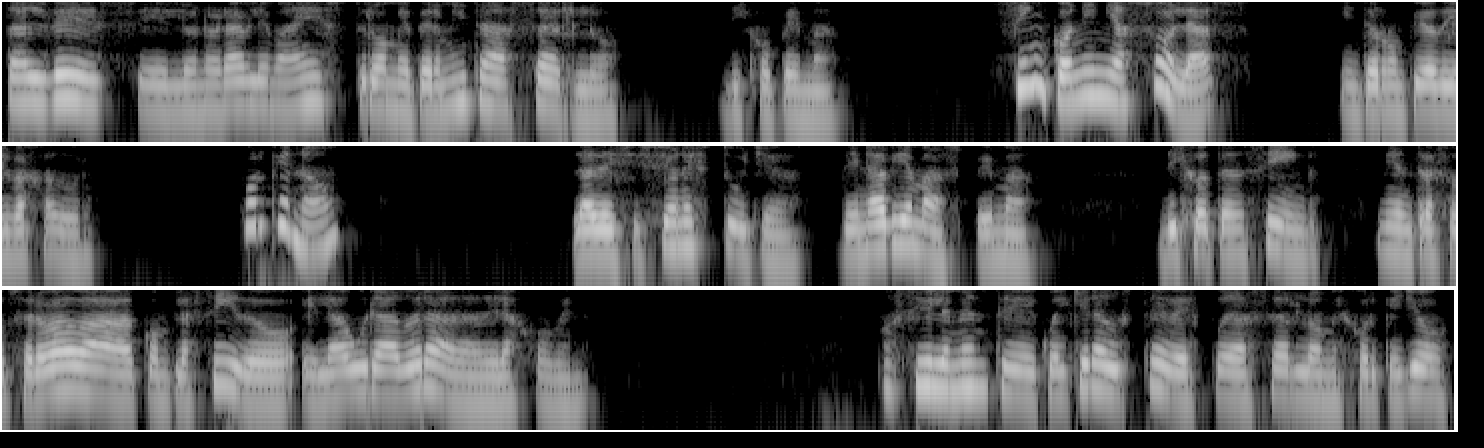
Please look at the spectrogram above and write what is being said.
Tal vez el honorable maestro me permita hacerlo, dijo Pema. ¿Cinco niñas solas? interrumpió Dil Bajadur. ¿Por qué no? La decisión es tuya, de nadie más, Pema, dijo Tenzing mientras observaba complacido el aura dorada de la joven. Posiblemente cualquiera de ustedes pueda hacerlo mejor que yo,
